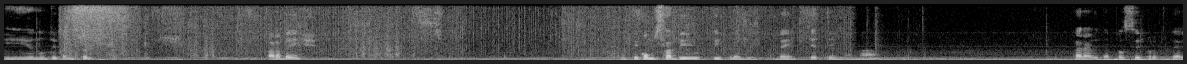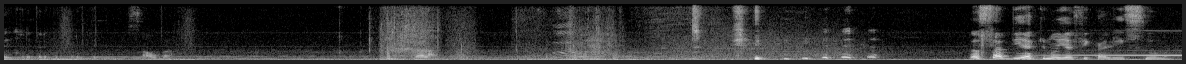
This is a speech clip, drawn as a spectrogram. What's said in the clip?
E não tem como saber. Parabéns. Não tem como saber o que tem pra ver. Bem, que tem, mamar. Caralho, dá pra ir pra. Peraí, peraí, peraí, peraí, peraí. peraí. Salva. Vai lá. Eu sabia que não ia ficar ali em cima.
